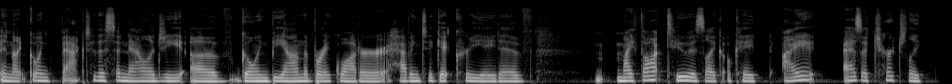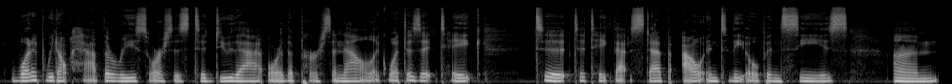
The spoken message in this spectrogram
And like going back to this analogy of going beyond the breakwater, having to get creative, my thought too is like, okay, I, as a church, like, what if we don't have the resources to do that or the personnel? Like, what does it take to to take that step out into the open seas? Um,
